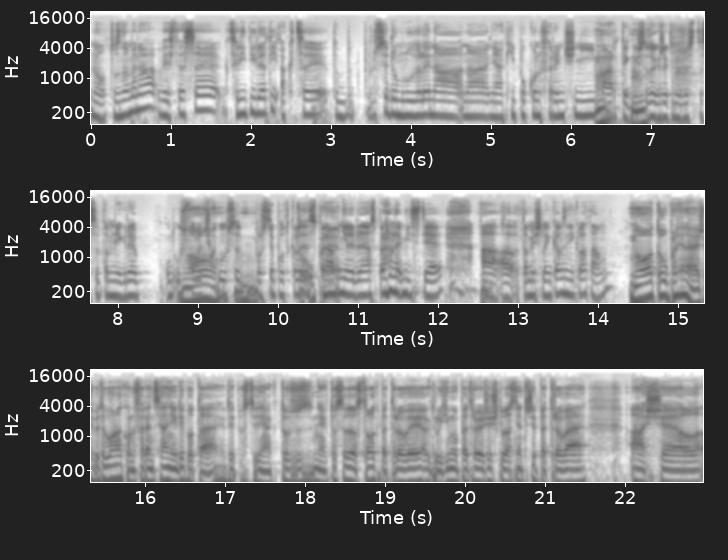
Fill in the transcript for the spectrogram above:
No, to znamená, vy jste se k celý této akci to prostě domluvili na, na nějaký pokonferenční hmm, party, když hmm. to tak řeknu, že jste se tam někde u, u stolečku no, se prostě potkali správní lidé na správném místě a, a ta myšlenka vznikla tam? No to úplně ne, že by to bylo na konferenci a někdy poté, kdy prostě nějak to, nějak to se dostalo k Petrovi a k druhému Petrovi, že šli vlastně tři Petrové a šel,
